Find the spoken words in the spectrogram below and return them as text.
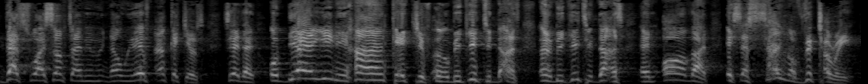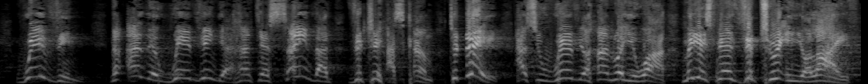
that's why sometimes we, now we wave handkerchiefs. Say that obeying Obiayi handkerchief and we begin to dance and we begin to dance and all that. It's a sign of victory. Waving. Now, as they're waving their they're saying that victory has come. Today, as you wave your hand where you are, may you experience victory in your life.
